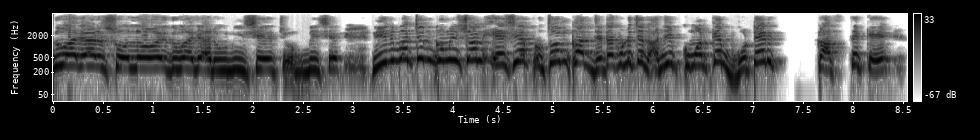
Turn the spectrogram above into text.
দু হাজার ষোলোয় দু হাজার উনিশে, চব্বিশে, নির্বাচন কমিশন এসে প্রথম কাজ যেটা করেছে, রাজীব কুমারকে ভোটের কাছ থেকে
